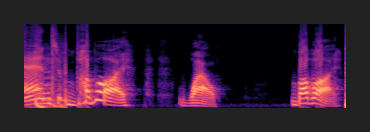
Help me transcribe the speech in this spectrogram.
And bye-bye. Wow. Bye-bye.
